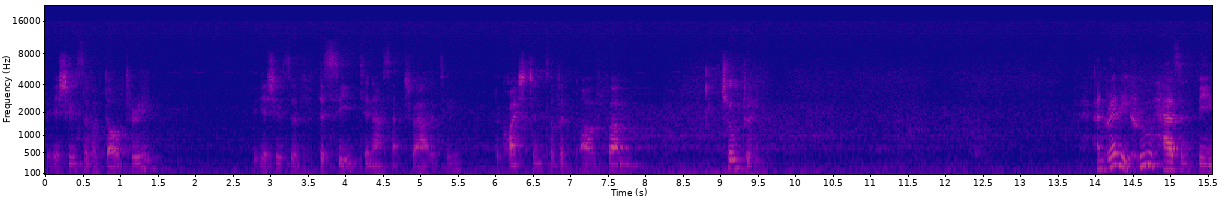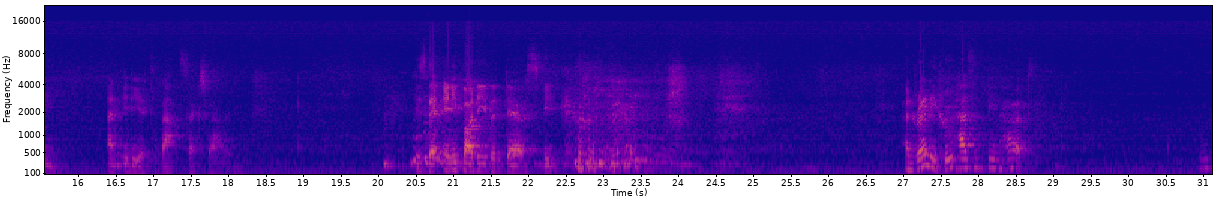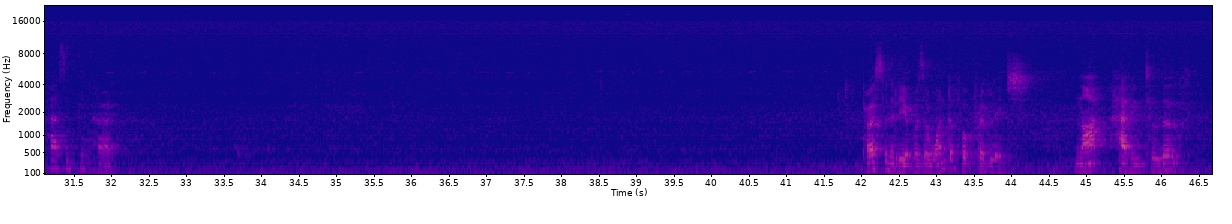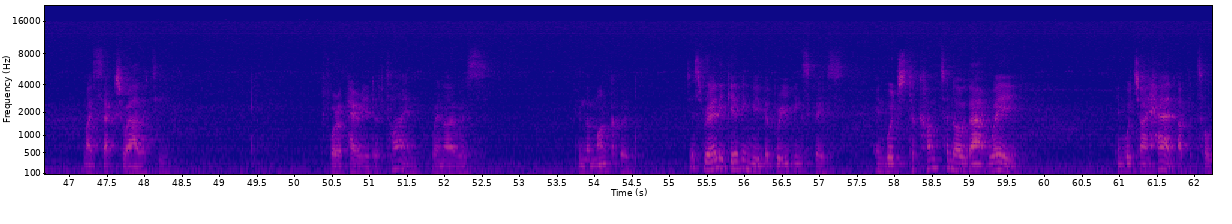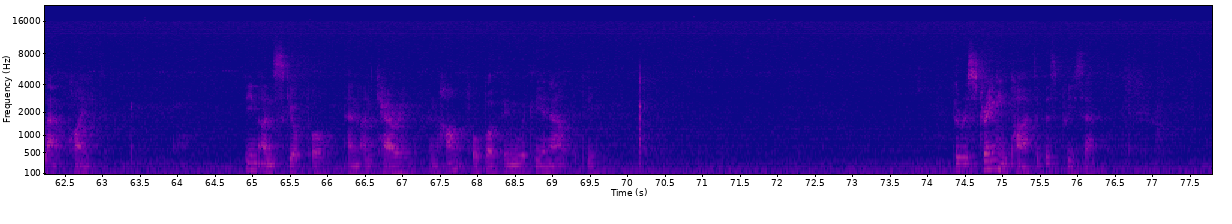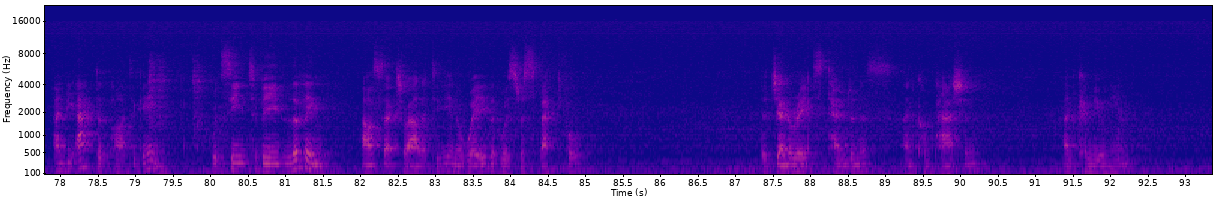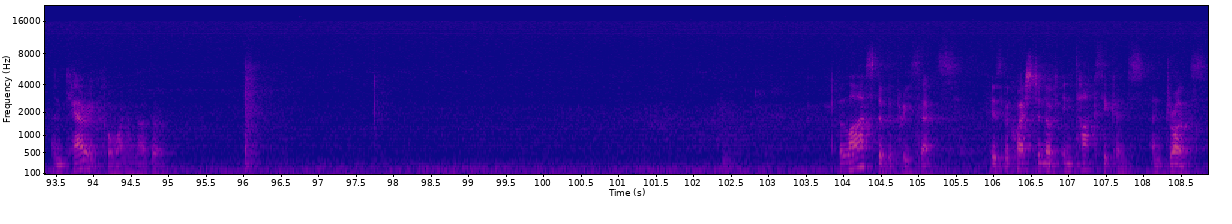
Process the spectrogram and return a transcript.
the issues of adultery, the issues of deceit in our sexuality, the questions of, of um, children. And really, who hasn't been an idiot about sexuality? Is there anybody that dare speak? and really, who hasn't been hurt? Who hasn't been hurt? Personally, it was a wonderful privilege not having to live my sexuality for a period of time when I was in the monkhood. Just really giving me the breathing space in which to come to know that way in which I had up until that point been unskillful and uncaring and harmful both inwardly and outwardly. The restraining part of this precept. And the active part, again, would seem to be living our sexuality in a way that was respectful, that generates tenderness and compassion and communion and caring for one another. The last of the precepts is the question of intoxicants and drugs.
